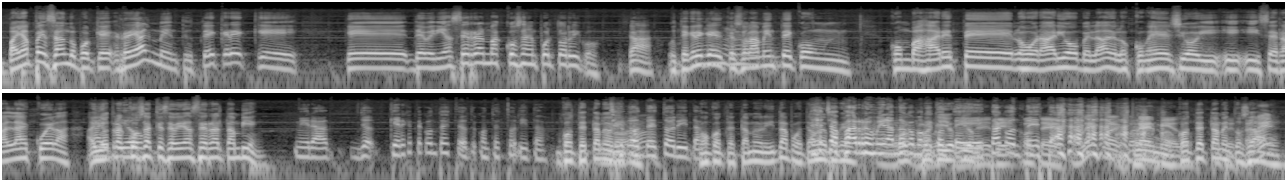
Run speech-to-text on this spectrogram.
vayan pensando, porque realmente usted cree que, que deberían cerrar más cosas en Puerto Rico. O sea, ¿usted cree que, que solamente con, con bajar este los horarios, ¿verdad? De los comercios y, y- y cerrar las escuelas, hay Ay, otras Dios. cosas que se deberían cerrar también? mira, yo, ¿quieres que te conteste o te contesto ahorita? Contéstame Te ahorita. contesto ahorita. No, contéstame ahorita. Porque tengo Chaparro porque- mirando como que porque yo- yo- contesta, contesta. Contéstale, ¿cuál- cuál es el miedo? Contéstame entonces, dale.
